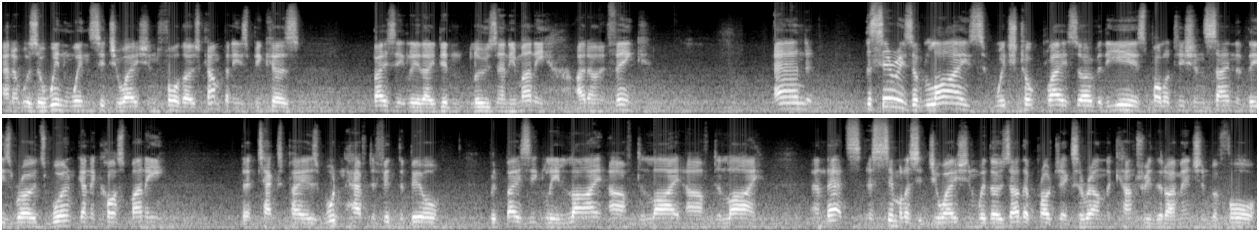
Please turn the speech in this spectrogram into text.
and it was a win-win situation for those companies because basically they didn't lose any money, I don't think. And the series of lies which took place over the years, politicians saying that these roads weren't going to cost money, that taxpayers wouldn't have to fit the bill, but basically lie after lie after lie. And that's a similar situation with those other projects around the country that I mentioned before.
